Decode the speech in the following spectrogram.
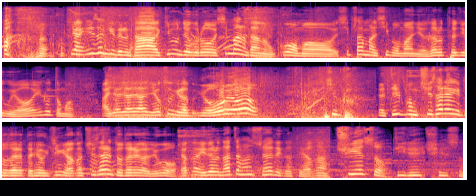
그냥 일성기들은 다 기본적으로 10만원 다 넘고 뭐 13만 15만 여사로 터지고요. 이것도 뭐 아야야야 역속이라도 여야! 친구 야, 딜뽕 취사량이 도달했다. 형 지금 약간 취사량 도달해가지고 약간 이대로 낮잠 한 수 자야 될 것 같아. 약간 취했어. 딜에 취했어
